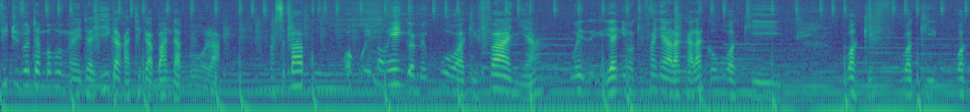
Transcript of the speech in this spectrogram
vitu vyote ambavyo vinahitajika katika banda bora, kwa sababu wakulima wengi wamekuwa wakifanya yani, wakifanya haraka haraka huwa waki waki, waki, waki,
